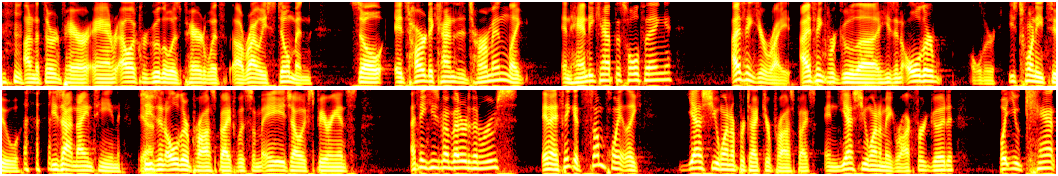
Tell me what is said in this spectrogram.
on the third pair, and Alec Regula was paired with uh, Riley Stillman. So it's hard to kind of determine, like, and handicap this whole thing. I think you're right. I think Regula, he's an older, older. He's 22. he's not 19. So Yeah. he's an older prospect with some AHL experience. I think he's been better than Roos. And I think at some point, like, yes, you want to protect your prospects, and yes, you want to make Rockford good, but you can't.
